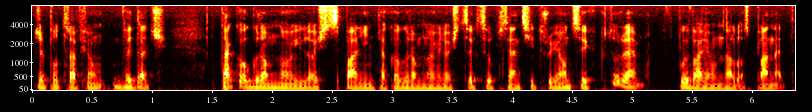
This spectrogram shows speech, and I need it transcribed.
że potrafią wydać tak ogromną ilość spalin, tak ogromną ilość tych substancji trujących, które wpływają na los planety.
